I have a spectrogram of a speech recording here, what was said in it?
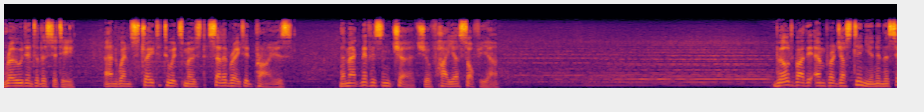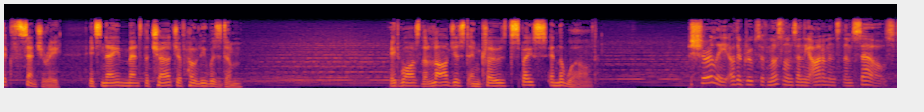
rode into the city and went straight to its most celebrated prize, the magnificent church of Hagia Sophia. Built by the Emperor Justinian in the 6th century, its name meant the Church of Holy Wisdom. It was the largest enclosed space in the world. Surely other groups of Muslims and the Ottomans themselves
